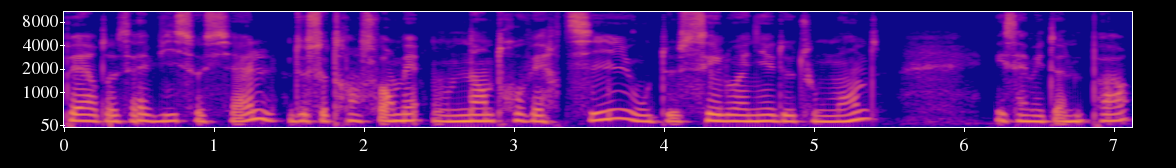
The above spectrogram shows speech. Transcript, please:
perdre sa vie sociale, de se transformer en introverti ou de s'éloigner de tout le monde, et ça m'étonne pas,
